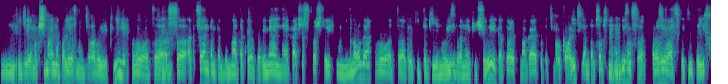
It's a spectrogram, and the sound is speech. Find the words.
идея максимально полезные деловые книги, вот, mm-hmm. с акцентом как бы на такое премиальное качество, что их ну, немного, вот, э, какие-то такие, ну, избранные ключевые, которые помогают вот этим руководителям, там, собственного mm-hmm. бизнеса развиваться, какие-то их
